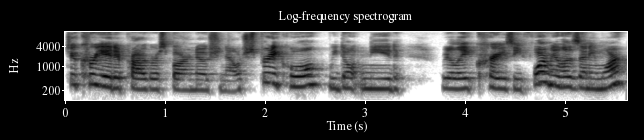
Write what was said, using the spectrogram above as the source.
to create a progress bar in Notion now, which is pretty cool. We don't need really crazy formulas anymore.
